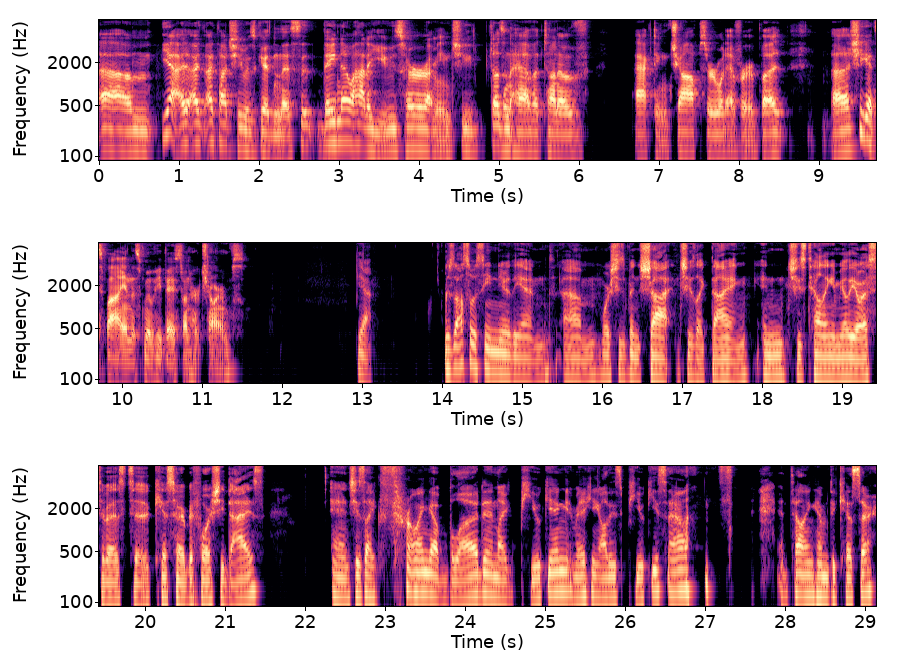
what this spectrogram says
Um, yeah, I, I thought she was good in this. They know how to use her. I mean, she doesn't have a ton of acting chops or whatever, but uh, she gets by in this movie based on her charms. Yeah. There's also a scene near the end um, where she's been shot and she's like dying, and she's telling Emilio Estevez to kiss her before she dies. And she's like throwing up blood and like puking and making all these pukey sounds and telling him to kiss her.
